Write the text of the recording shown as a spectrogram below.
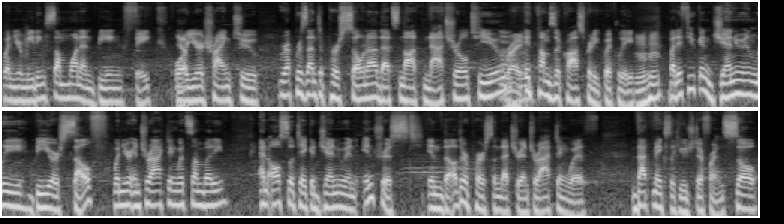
when you're meeting someone and being fake or Yep. you're trying to represent a persona that's not natural to you. Right. It comes across pretty quickly. Mm-hmm. But if you can genuinely be yourself when you're interacting with somebody and also take a genuine interest in the other person that you're interacting with, that makes a huge difference. So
